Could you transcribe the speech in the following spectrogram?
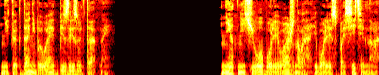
никогда не бывает безрезультатной. Нет ничего более важного и более спасительного,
